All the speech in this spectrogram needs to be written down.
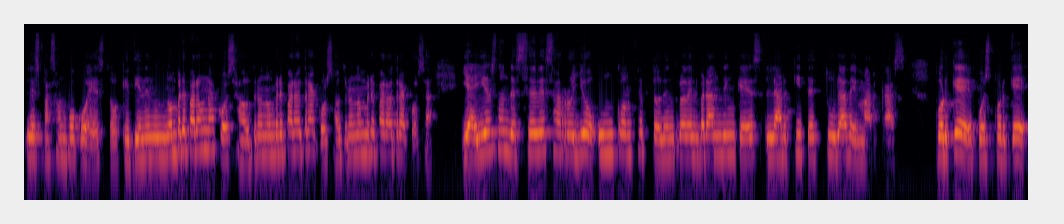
les pasa un poco esto, que tienen un nombre para una cosa, otro nombre para otra cosa, otro nombre para otra cosa. Y ahí es donde se desarrolló un concepto dentro del branding que es la arquitectura de marcas. ¿Por qué? Pues porque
